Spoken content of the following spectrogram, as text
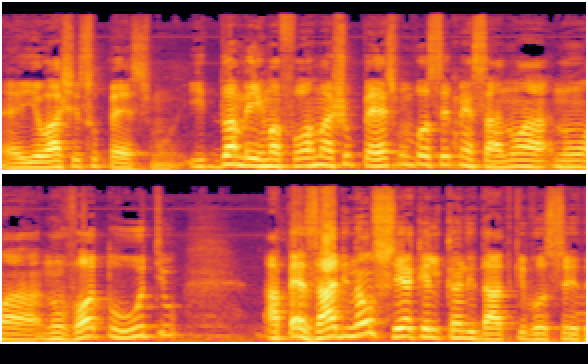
É, e eu acho isso péssimo. E da mesma forma, acho péssimo você pensar numa, numa, num voto útil, apesar de não ser aquele candidato que você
